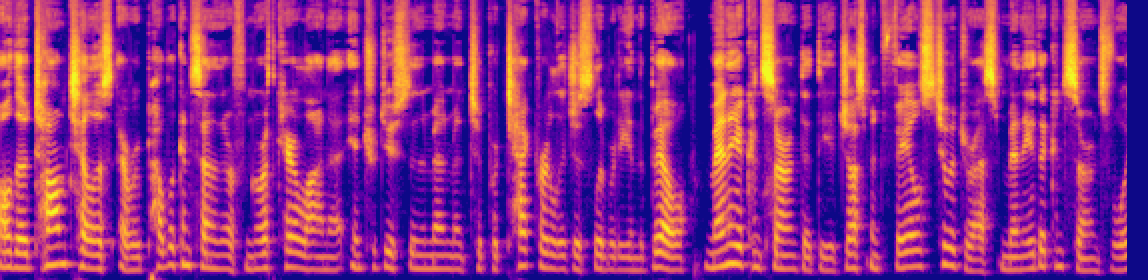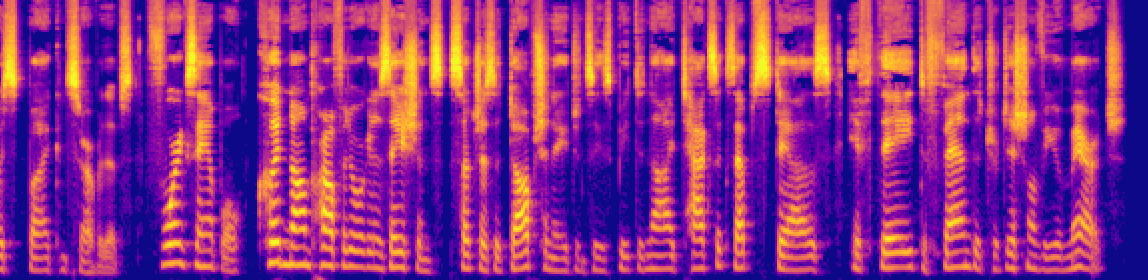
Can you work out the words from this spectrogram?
Although Thom Tillis, a Republican senator from North Carolina, introduced an amendment to protect religious liberty in the bill, many are concerned that the adjustment fails to address many of the concerns voiced by conservatives. For example, could nonprofit organizations such as adoption agencies be denied tax exempt status if they defend the traditional view of marriage?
